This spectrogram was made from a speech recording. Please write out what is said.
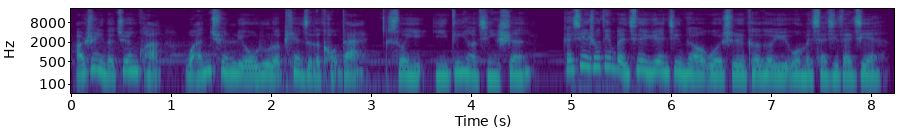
而是你的捐款完全流入了骗子的口袋，所以一定要谨慎。感谢收听本期的鱼眼镜头，我是可可鱼，我们下期再见。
